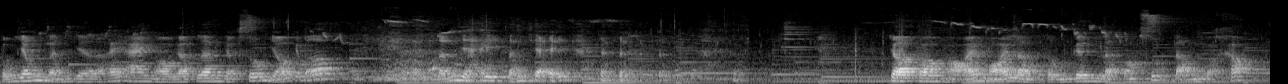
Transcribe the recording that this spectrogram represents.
Cũng giống mình giờ thấy ai ngồi gật lên gật xuống vỗ cái bóp. Tỉnh dậy tỉnh dậy. Cho con hỏi mỗi lần tụng kinh là con xúc động và khóc.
